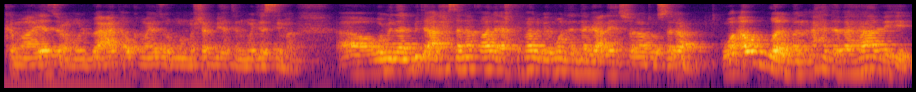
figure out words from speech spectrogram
كما يزعم البعض أو كما يزعم المشبهة المجسمة. ومن البدعة الحسنة قال الاحتفال بمولد النبي عليه الصلاة والسلام. وأول من أحدث هذه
